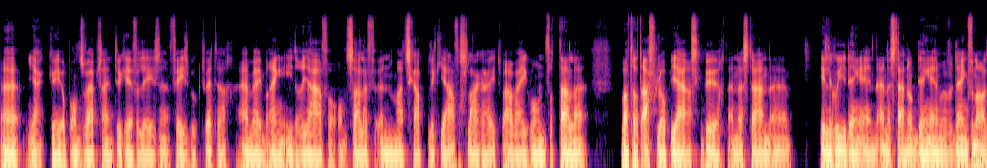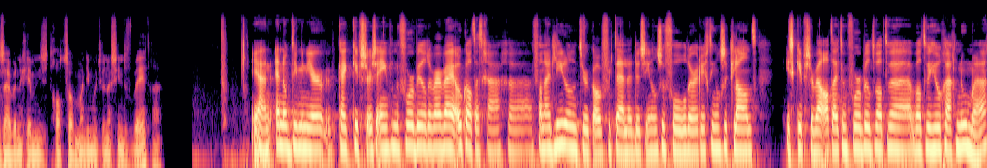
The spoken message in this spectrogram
uh, ja, kun je op onze website natuurlijk even lezen, Facebook, Twitter. En wij brengen ieder jaar voor onszelf een maatschappelijk jaarverslag uit, waar wij gewoon vertellen wat er het afgelopen jaar is gebeurd. En daar staan uh, hele goede dingen in. En er staan ook dingen in waar we denken van, nou, daar zijn we nog helemaal niet zo trots op, maar die moeten we nog zien te verbeteren. Ja, en, en op die manier, kijk, Kipster is een van de voorbeelden waar wij ook altijd graag uh, vanuit Lidl natuurlijk over vertellen. Dus in onze folder richting onze klant is Kipster wel altijd een voorbeeld wat we, wat we heel graag noemen.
